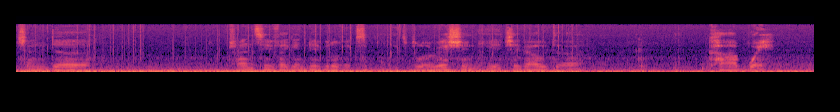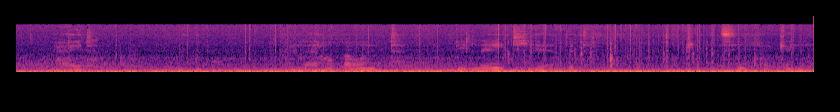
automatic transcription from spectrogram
Lunch and uh, try and see if I can do a bit of ex- exploration here. Check out uh, Kabwe, right? And I hope I won't be late here, but try and see if I can.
